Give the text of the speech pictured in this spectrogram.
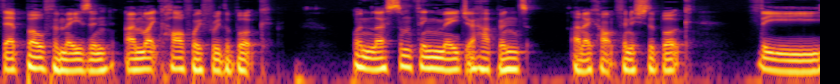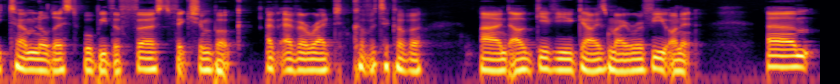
They're both amazing. I'm like halfway through the book. Unless something major happens, and I can't finish the book, the Terminal List will be the first fiction book I've ever read cover to cover, and I'll give you guys my review on it. Um,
